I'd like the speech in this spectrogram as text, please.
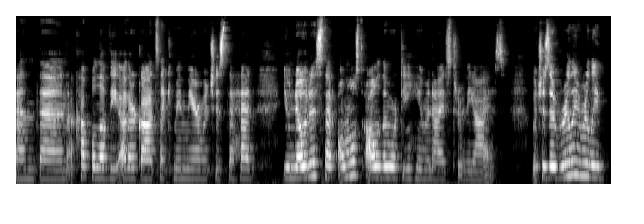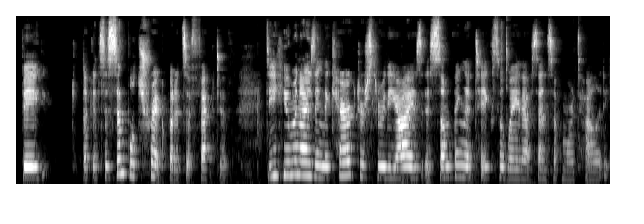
and then a couple of the other gods like Mimir, which is the head, you notice that almost all of them were dehumanized through the eyes, which is a really, really big, like it's a simple trick, but it's effective. Dehumanizing the characters through the eyes is something that takes away that sense of mortality.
